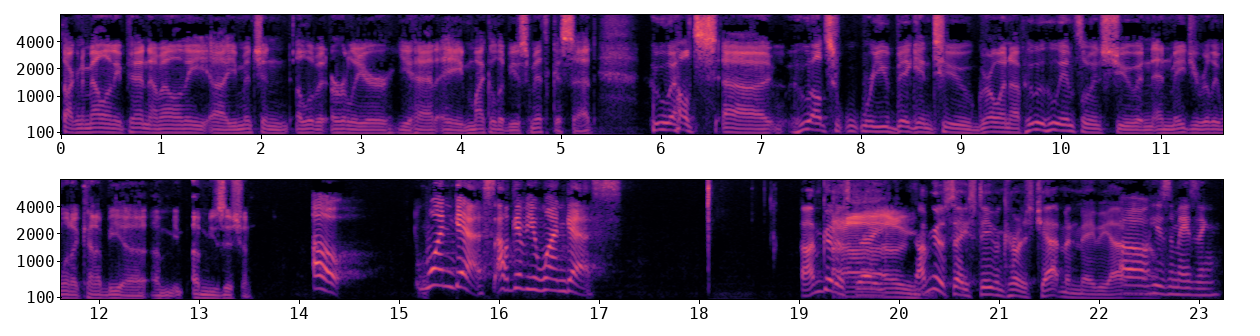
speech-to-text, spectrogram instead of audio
Talking to Melanie Penn. Now, Melanie, uh, you mentioned a little bit earlier you had a Michael W. Smith cassette. Who else? Uh, who else were you big into growing up? Who who influenced you and, and made you really want to kind of be a, a, a musician? Oh, one guess. I'll give you one guess. I'm gonna say uh, I'm gonna say Steven Curtis Chapman. Maybe. oh, know. he's amazing.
